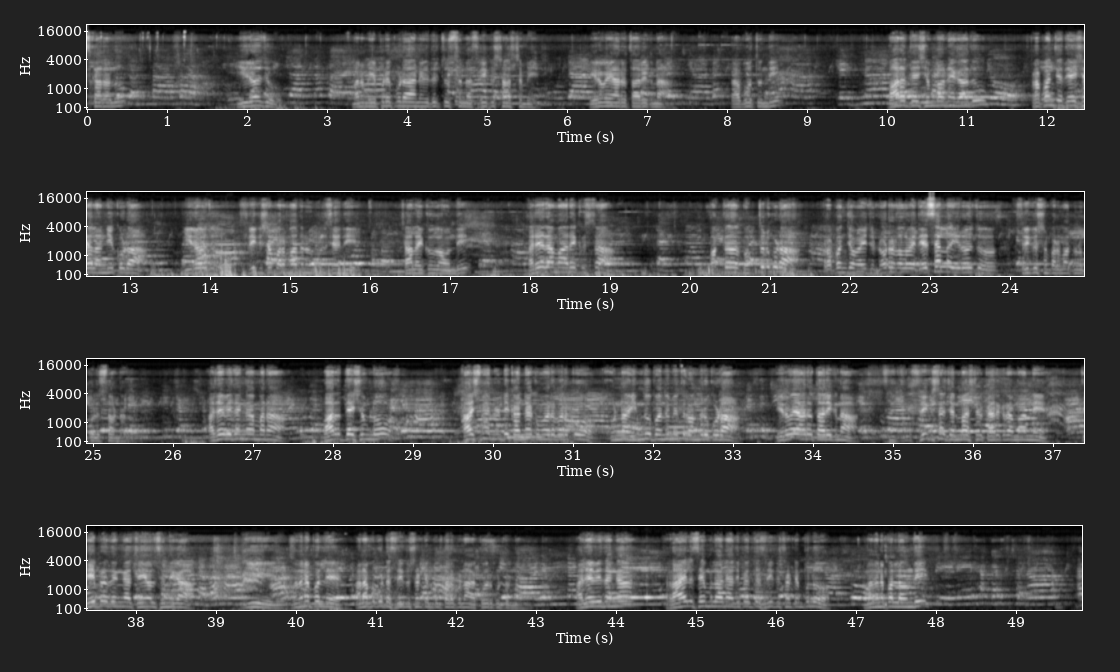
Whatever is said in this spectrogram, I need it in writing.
నమస్కారాలు. ఈరోజు మనం ఎప్పుడెప్పుడు అని ఎదురు చూస్తున్న శ్రీకృష్ణాష్టమి ఇరవై ఆరో తారీఖున రాబోతుంది. భారతదేశంలోనే కాదు ప్రపంచ దేశాలన్నీ కూడా ఈరోజు శ్రీకృష్ణ పరమాత్మను పిలిచేది చాలా ఎక్కువగా ఉంది. హరే రామ హరే కృష్ణ. భక్త భక్తులు కూడా ప్రపంచం ఐదు నూట నలభై దేశాల్లో ఈరోజు శ్రీకృష్ణ పరమాత్మను కొలుస్తూ ఉన్నారు. అదేవిధంగా మన భారతదేశంలో కాశ్మీర్ నుండి కన్యాకుమారి వరకు ఉన్న హిందూ బంధుమిత్రులు అందరూ కూడా ఇరవై ఆరో తారీఖున శ్రీకృష్ణ జన్మాష్టమి కార్యక్రమాన్ని జయప్రదంగా చేయవలసిందిగా ఈ మదనపల్లి అనపగుట్ట శ్రీకృష్ణ టెంపుల్ తరపున కోరుకుంటున్నాం. అదేవిధంగా రాయలసీమలోని అతిపెద్ద శ్రీకృష్ణ టెంపుల్ మదనపల్లిలో ఉంది.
